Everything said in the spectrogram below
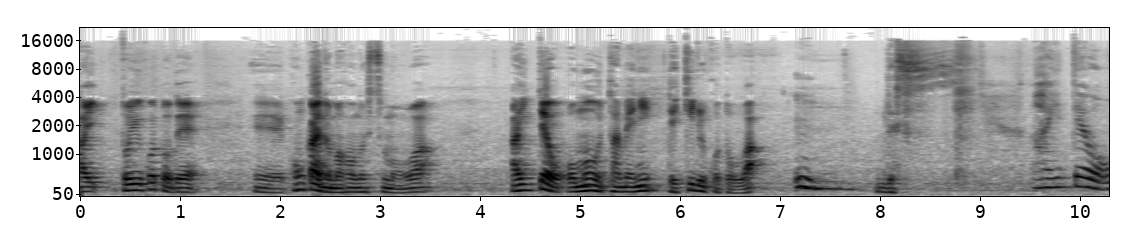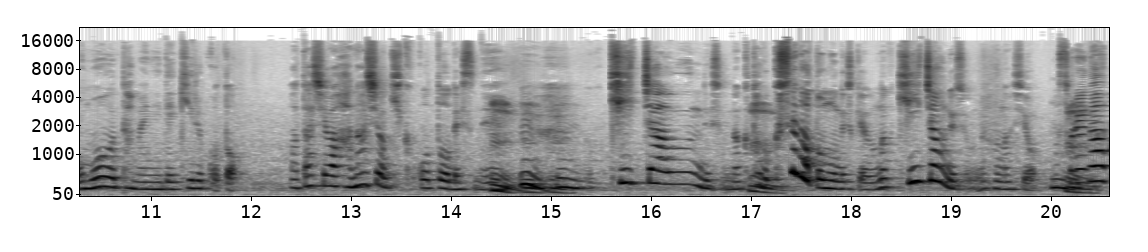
はい。ということで、えー今回の魔法の質問は「相手を思うためにできることは?うん」です。相手を思うためにできること私は話を聞くことですね、うんうんうん。聞いちゃうんですよ。なんか多分癖だと思うんですけど、なんか聞いちゃうんですよね話を、うん。それが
